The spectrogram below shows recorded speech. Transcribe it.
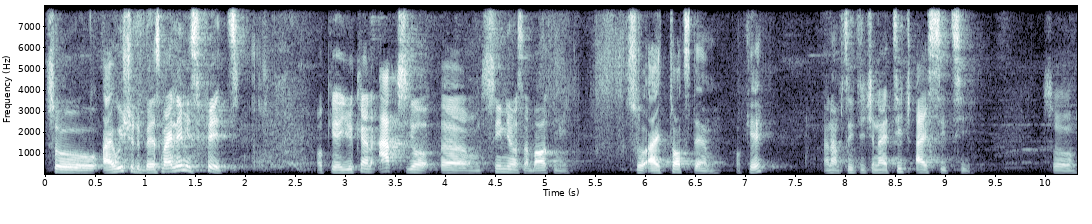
so I wish you the best. My name is Faith. Okay, you can ask your um, seniors about me. So I taught them, okay? And I'm still teaching. I teach ICT. So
